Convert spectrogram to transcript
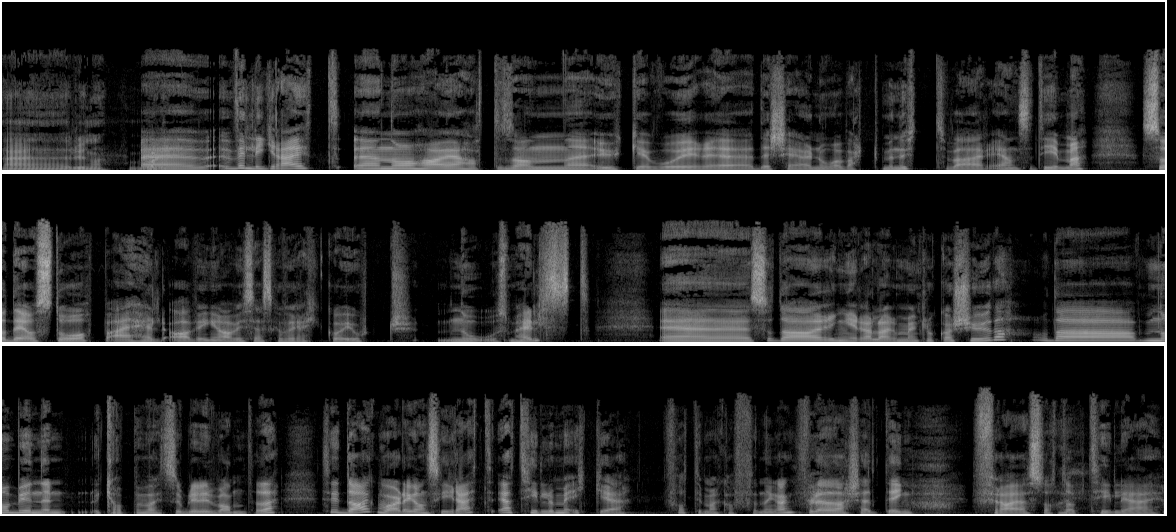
eh, Rune? Eh, veldig greit. Eh, nå har jeg hatt en sånn uke hvor det skjer noe hvert minutt hver eneste time. Så det å stå opp er jeg helt avhengig av hvis jeg skal få rekke å gjort noe som helst. Eh, så da ringer alarmen klokka sju, da. Og da, nå begynner kroppen faktisk å bli litt vant til det. Så i dag var det ganske greit. Jeg har til og med ikke fått i meg kaffen engang, fordi det har skjedd ting fra jeg har stått opp til jeg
